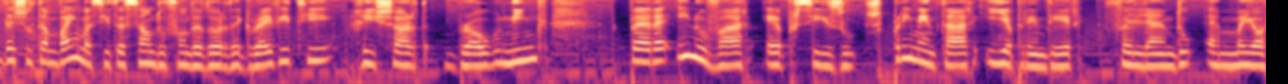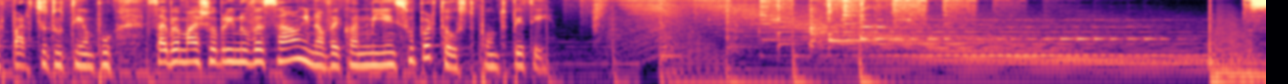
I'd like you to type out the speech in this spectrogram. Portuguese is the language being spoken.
Deixo também uma citação do fundador da Gravity, Richard Browning. Para inovar é preciso experimentar e aprender, falhando a maior parte do tempo. Saiba mais sobre inovação e nova economia em supertoast.pt.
